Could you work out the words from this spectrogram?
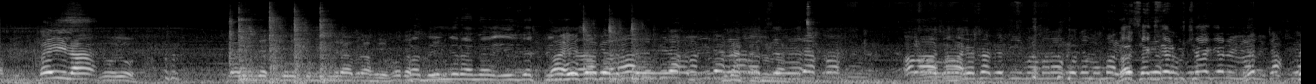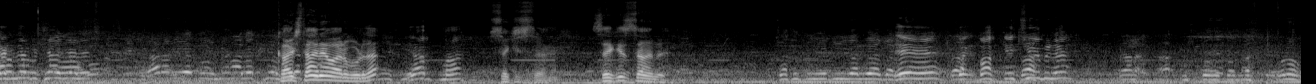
abi. Değil la. Yok yok. Ben size sizin için bin lira bırakıyorum. O da Ya bin lira ne? İzzet bin Ya lira. hesap et. Ağzın bir dakika. Bir dakika. Bir dakika. Allah sana hesap edeyim amına mal. Ya etmiyor. 8'den buçuğa gelin lan. 8'den buçuğa gelin. Bir. Kaç tane var burada? Yapma. 8 tane. 8 tane. 8750 liraya geldi. Ee, bak geçiyor bile. Yani 69 ondan. Oğlum.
